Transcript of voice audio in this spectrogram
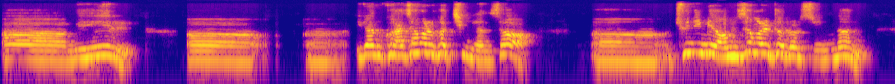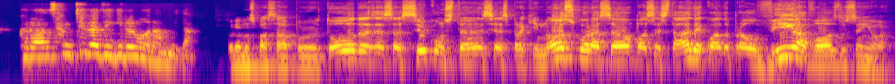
어, 매일 어, 어, 이런 과정을 거치면서 어, 주님의 음성을 들을 수 있는 그러한 상태가 되기를 원합니다. Podemos passar por todas essas circunstâncias para que nosso coração possa estar adequado para ouvir a voz do Senhor.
